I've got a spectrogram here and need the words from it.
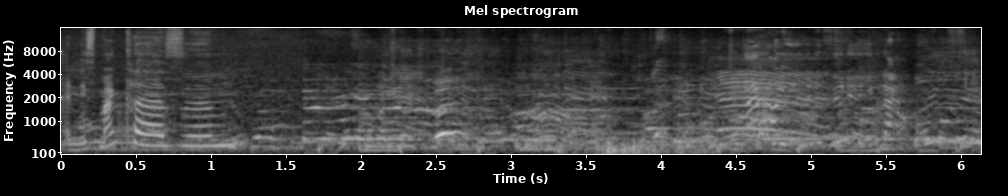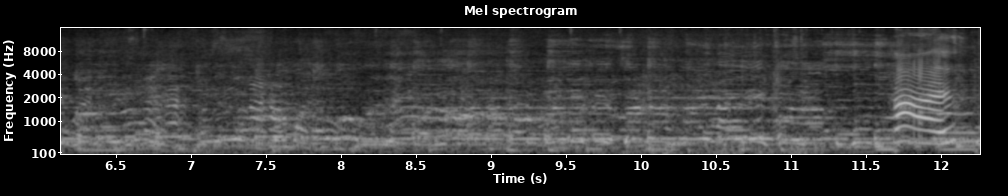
And it's my cousin. Hi.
